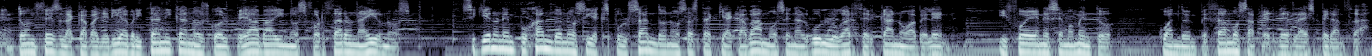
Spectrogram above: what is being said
Entonces la caballería británica nos golpeaba y nos forzaron a irnos, Siguieron empujándonos y expulsándonos hasta que acabamos en algún lugar cercano a Belén. Y fue en ese momento cuando empezamos a perder la esperanza,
